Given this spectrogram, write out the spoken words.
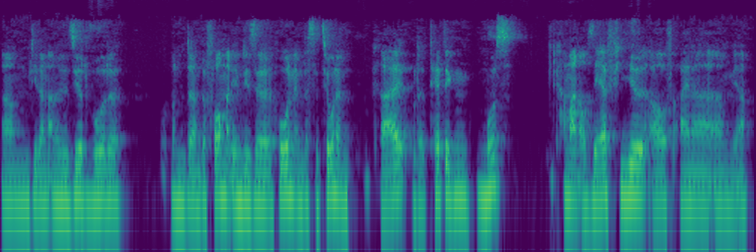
ähm, die dann analysiert wurde. Und dann, bevor man eben diese hohen Investitionen oder tätigen muss, kann man auch sehr viel auf einer ähm, ja,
